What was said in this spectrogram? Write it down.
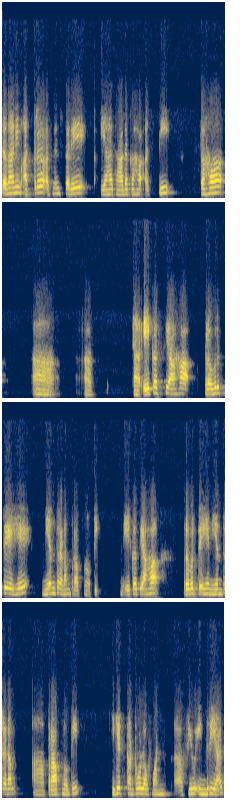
तदानीम् अत्र अस्मिन् स्तरे यः साधकः अस्ति सः एकस्याः प्रवृत्तेः नियन्त्रणं प्राप्नोति। एकस्याः प्रवृत्तेः नियन्त्रणं प्राप्नोति। He gets control of one few indriyas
